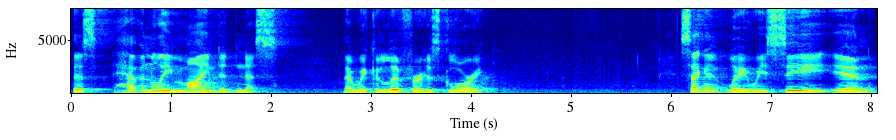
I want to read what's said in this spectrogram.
this heavenly mindedness that we could live for his glory. Secondly, we see in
